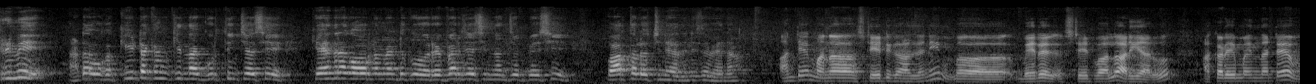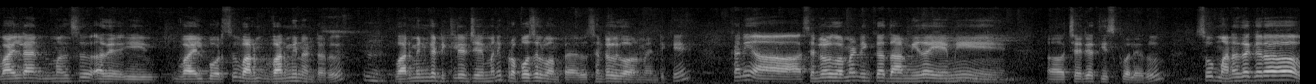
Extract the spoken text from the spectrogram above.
క్రిమి కీటకం కింద గుర్తించేసి కేంద్ర గవర్నమెంట్కు రిఫర్ చేసిందని చెప్పేసి వార్తలు వచ్చినాయి. అది నిజమేనా? అంటే మన స్టేట్ కాదు కానీ ఆ, వేరే స్టేట్ వాళ్ళు అడిగారు. అక్కడ ఏమైందంటే వైల్డ్ యానిమల్స్ అదే ఈ వైల్డ్ బోర్డ్స్ వర్మ్ వర్మిన్ అంటారు. వర్మిన్గా డిక్లేర్ చేయమని ప్రపోజల్ పంపారు సెంట్రల్ గవర్నమెంట్కి కానీ ఆ సెంట్రల్ గవర్నమెంట్ ఇంకా దాని మీద ఏమీ చర్య తీసుకోలేదు. సో మన దగ్గర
